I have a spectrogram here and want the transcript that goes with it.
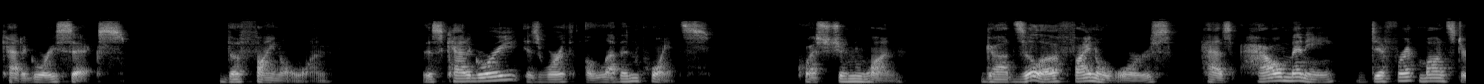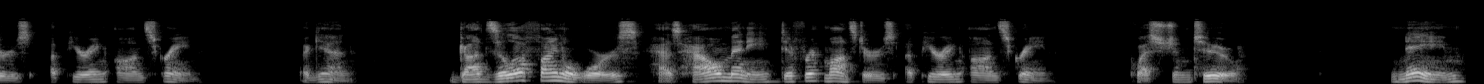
Category 6. The final one. This category is worth 11 points. Question 1. Godzilla Final Wars has how many different monsters appearing on screen? Again, Godzilla Final Wars has how many different monsters appearing on screen? Question 2. Name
